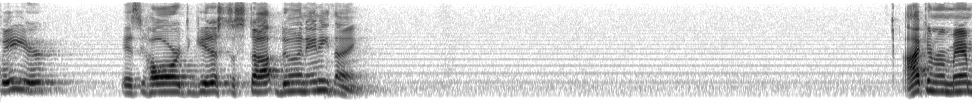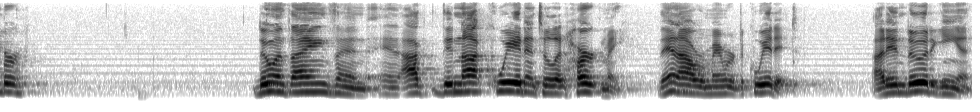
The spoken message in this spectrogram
fear, it's hard to get us to stop doing anything. I can remember doing things and, and I did not quit until it hurt me. Then I remembered to quit it. I didn't do it again.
